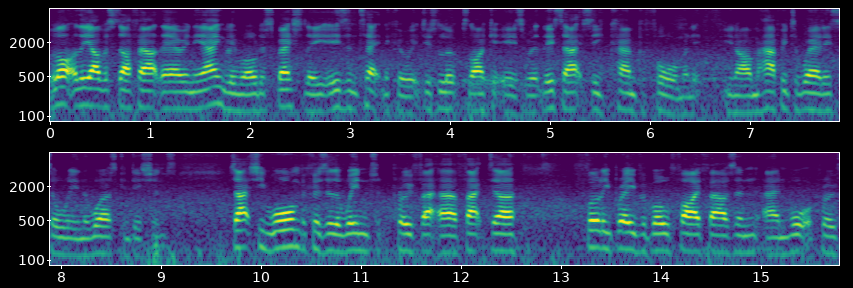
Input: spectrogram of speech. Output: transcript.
A lot of the other stuff out there in the angling world especially isn't technical, it just looks like it is, but this actually can perform and it, you know I'm happy to wear this all in the worst conditions. It's actually warm because of the windproof uh, factor, fully breathable 5000 and waterproof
